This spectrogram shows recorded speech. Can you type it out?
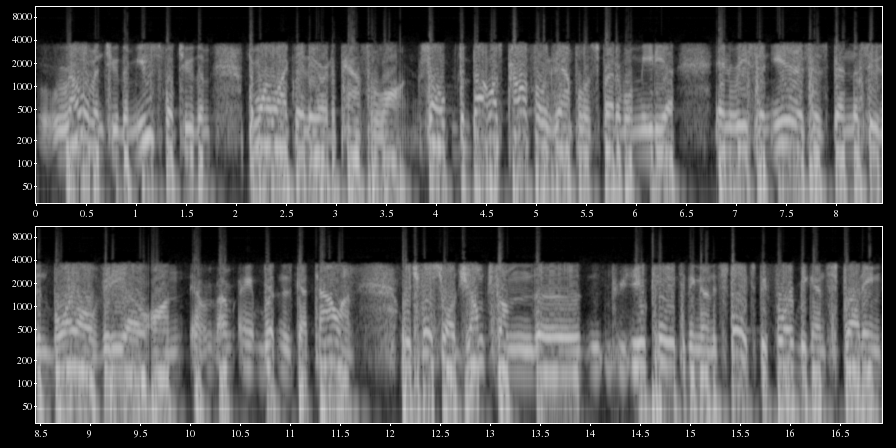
relevant to them, useful to them, the more likely they are to pass it along. So the most powerful example of spreadable media in recent years has been the Susan Boyle video on uh, Britain's Got Talent, which first of all jumped from the UK uh, to the United States before it began spreading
